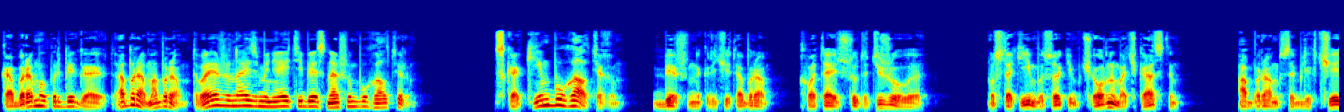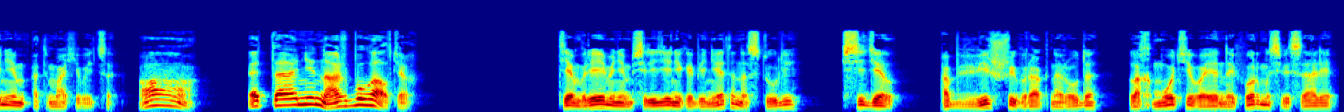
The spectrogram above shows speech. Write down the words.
К Абраму прибегают. «Абрам, Абрам, твоя жена изменяет тебе с нашим бухгалтером». «С каким бухгалтером?» – бешено кричит Абрам хватает что-то тяжелое, но с таким высоким черным очкастым. Абрам с облегчением отмахивается. «А, это не наш бухгалтер». Тем временем в середине кабинета на стуле сидел обвисший враг народа, лохмотья военной формы свисали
